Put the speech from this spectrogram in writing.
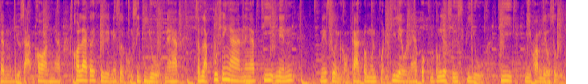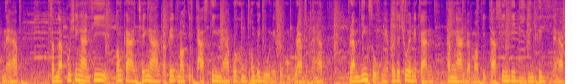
กันอยู่ 3 ข้อนะครับ ข้อแรกก็คือในส่วนของ CPU นะครับสำหรับผู้ใช้งานนะครับที่เน้นในส่วนของการประมวลผลที่เร็วนะครับ ก็คงต้องเลือกซื้อ CPU ที่มีความเร็วสูงนะครับ สำหรับผู้ใช้งานที่ต้องการใช้งานประเภท multitasking นะครับก็คงต้องไปดูในส่วนของ RAM นะครับ RAM ยิ่งสูงเนี่ยก็จะช่วยในการทำงานแบบ multitasking ได้ดียิ่งขึ้นนะครับ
